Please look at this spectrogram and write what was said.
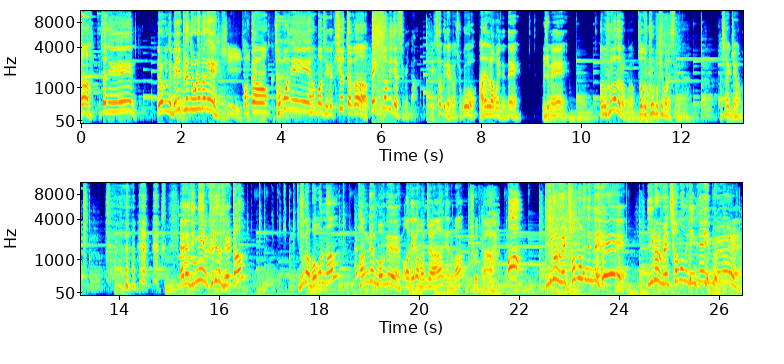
자 일단은 여러분들 메이플랜드 오랜만에 시 가볼까요? 저번에 한번 제가 키웠다가 백섭이 됐습니다 백섭이 돼가지고 안 하려고 했는데 요즘에 너무 흥하더라고요 저도 굴복해버렸습니다 다시 할게요 야 내 닉네임 그대로 될까? 누가 먹었나? 방금 먹음 어 내가 먼저야 기다려봐 줄까? 어! 이걸 왜 처먹는데? 이걸 왜 처먹 닉네임을?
